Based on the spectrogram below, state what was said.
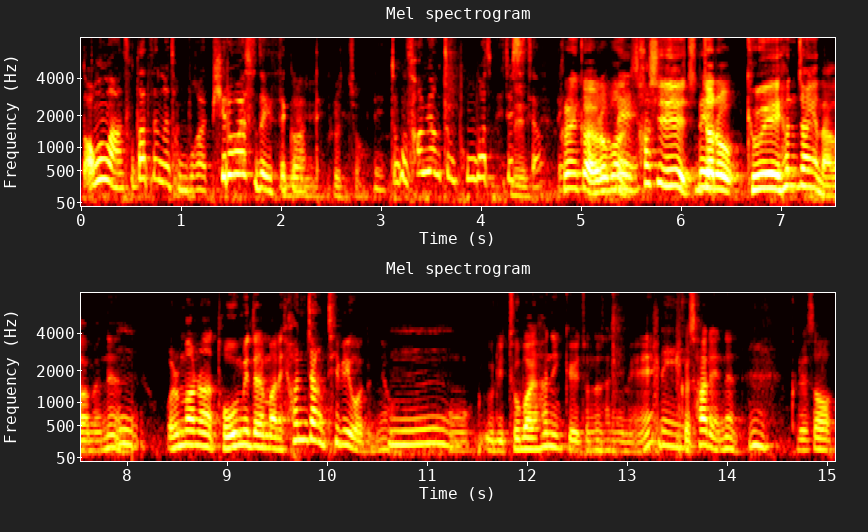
너무 많은 쏟아지는 정보가 필요할 수도 있을 것 네, 같아요. 그렇죠. 네, 조금 서명 좀 홍보 좀 해주시죠. 네. 그러니까 여러분 네. 사실 진짜로 교회 현장에 나가면은 음. 얼마나 도움이 될 만한 현장 팁이거든요. 음. 어, 우리 두바이 한인교회 전도사님의 네. 그 사례는 음. 그래서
